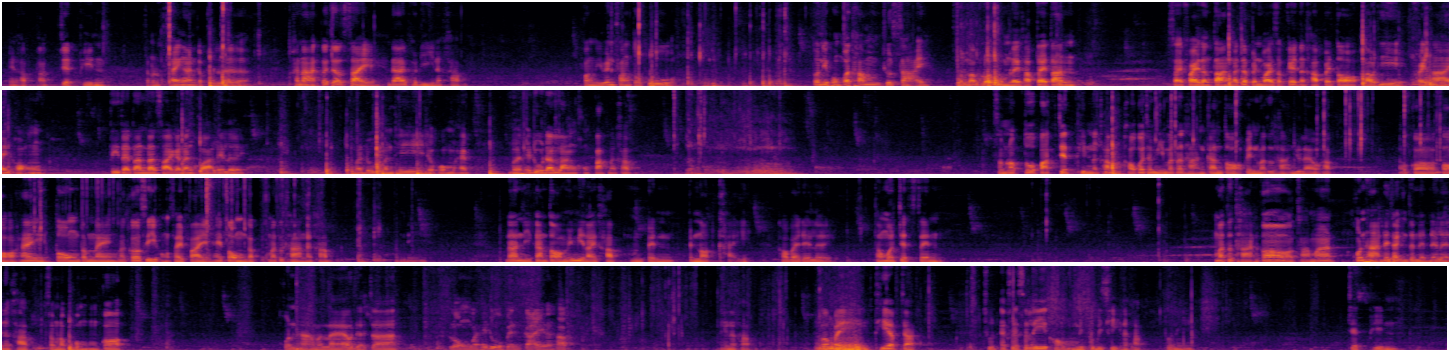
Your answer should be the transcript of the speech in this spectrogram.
นี่นะครับปลั๊กเจ็ด pin สำหรับใช้งานกับ trailer ขนาดก็จะใส่ได้พอดีนะครับ ฝั่งนี้เป็นฝั่งตัวผู้ ตัวนี้ผมก็ทำชุดสายสำหรับรถผมเลยครับไททันสายไฟต่างๆ ก็จะเป็นไวซ็อกเก็ตนะครับ ไปต่อเข้าที่ไฟท้ายของที่ไททันด้านซ้ายกับด้านขวาได้เลย มาดูกันที่เดี๋ยวผมให้เปิดให้ดูด้านหลังของปลั๊กนะครับสำหรับตัวปลั๊ก7พินนะครับเขาก็จะมีมาตรฐานการต่อเป็นมาตรฐานอยู่แล้วครับ แล้วก็ต่อให้ตรงตำแหน่งแล้วก็สีของสายไฟให้ตรงกับมาตรฐานนะครับแบบนี้ ด้านนี้การต่อไม่มีอะไรครับ มันเป็นเป็นน็อตไขเข้าไปได้เลย ทั้งหมด 7 เส้น มาตรฐานก็สามารถค้นหาได้จากอินเทอร์เน็ตได้เลยนะครับสำหรับผมผมก็ ค้นหามาแล้ว เดี๋ยวจะลงไว้ให้ดูเป็นไกด์นะครับ นี่นะครับ ก็ไปเทียบจากชุดอ c เซสซอรีของ Mitsubishi นะครับ ตัวนี้ 7 พิน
